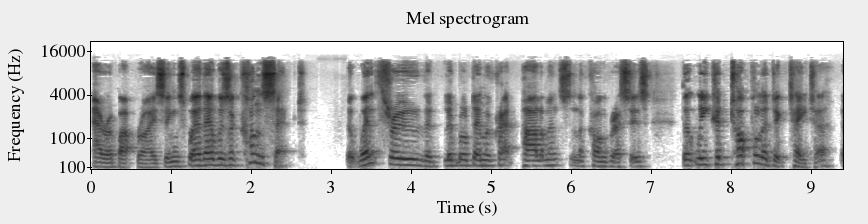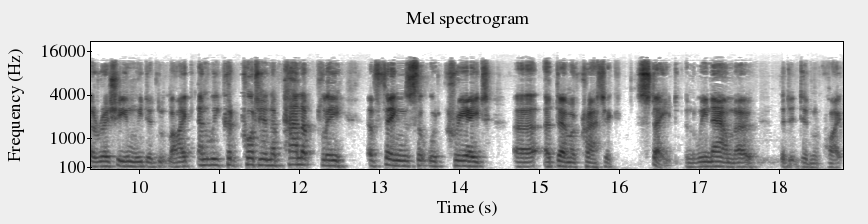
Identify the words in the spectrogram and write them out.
Arab uprisings, where there was a concept that went through the Liberal Democrat parliaments and the congresses that we could topple a dictator, a regime we didn't like, and we could put in a panoply of things that would create uh, a democratic state. And we now know that it didn't quite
